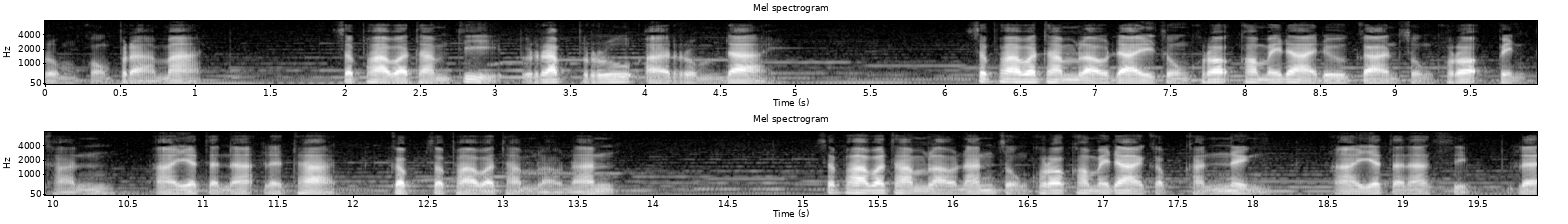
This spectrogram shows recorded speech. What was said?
รมณ์ของปรามาต สภาวธรรมที่รับรู้อารมณ์ได้ สภาวธรรมเหล่าใดสงเคราะห์เข้าไม่ได้โดยการสงเคราะห์เป็นขันธ์อายตนะและธาตุกับสภาวธรรมเหล่านั้น สภาวธรรมเหล่านั้นสงเคราะห์เข้าไม่ได้กับขันธ์หนึ่งอายตนะสิบและ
